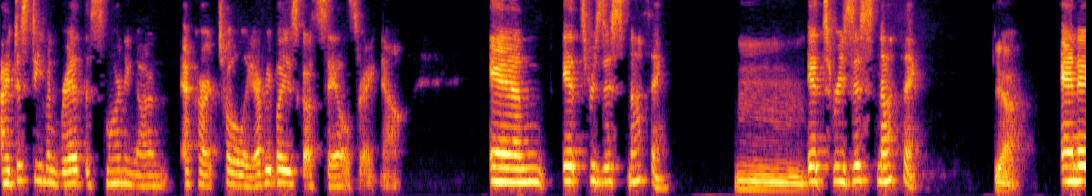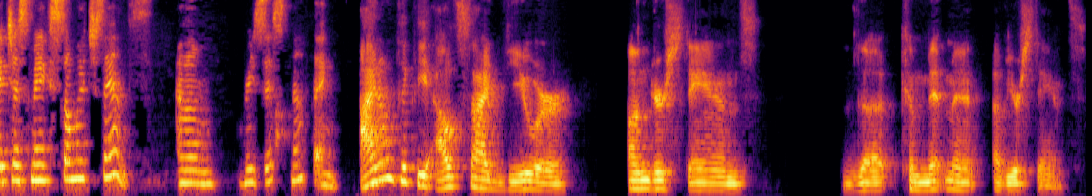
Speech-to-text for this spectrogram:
I just even read this morning on Eckhart Tolle. Everybody's got sales right now, and it's resist nothing. Mm. It's resist nothing. Yeah. And it just makes so much sense. Um, resist nothing. I don't think the outside viewer understands the commitment of your stance.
